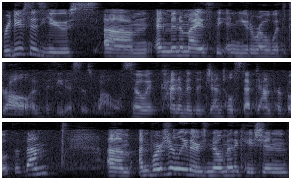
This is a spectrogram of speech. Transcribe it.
reduces use um, and minimize the in utero withdrawal of the fetus as well. So it kind of is a gentle step down for both of them. Um, unfortunately, there's no medications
